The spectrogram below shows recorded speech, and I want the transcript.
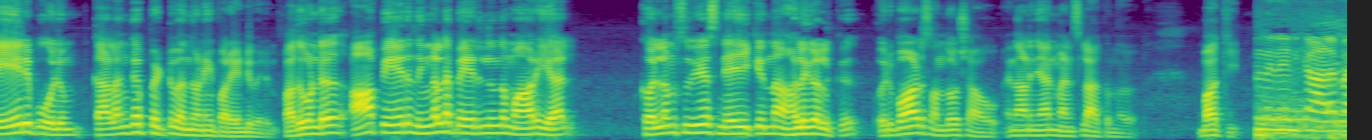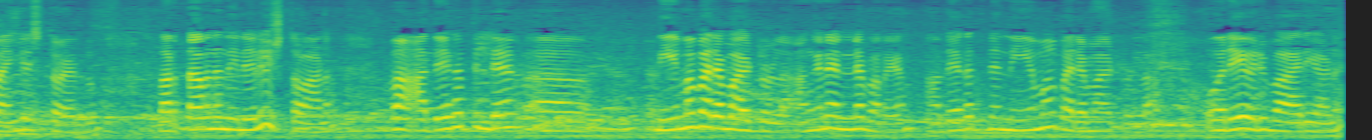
പേര് പോലും കളങ്കപ്പെട്ടു എന്ന് വേണമെങ്കിൽ പറയേണ്ടി വരും. അതുകൊണ്ട് ആ പേര് നിങ്ങളുടെ പേരിൽ നിന്ന് മാറിയാൽ കൊല്ലം സുധിയെ സ്നേഹിക്കുന്ന ആളുകൾക്ക് ഒരുപാട് സന്തോഷമാവും എന്നാണ് ഞാൻ മനസ്സിലാക്കുന്നത്. ബാക്കി. എനിക്ക് ആളെ ഭയങ്കര ഇഷ്ടമായിരുന്നു. ഭർത്താവിന്റെ നിലയിലും ഇഷ്ടമാണ്. അപ്പൊ അദ്ദേഹത്തിന്റെ നിയമപരമായിട്ടുള്ള അങ്ങനെ തന്നെ പറയാം. അദ്ദേഹത്തിന്റെ നിയമപരമായിട്ടുള്ള ഒരേ ഒരു ഭാര്യയാണ്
